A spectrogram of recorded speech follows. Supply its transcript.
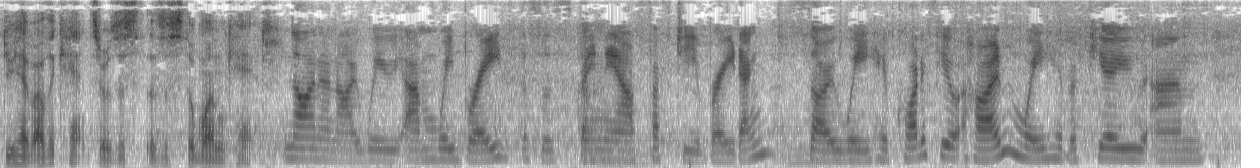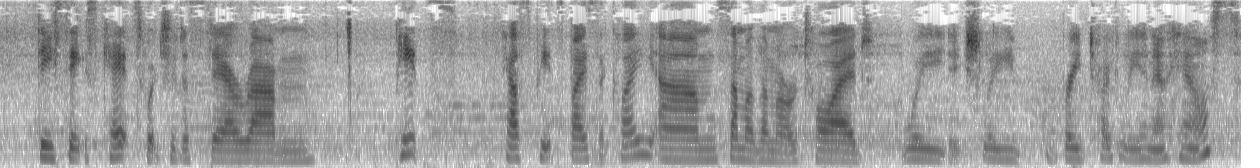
Do you have other cats, or is this, is this the one cat? No, no, no. We um, we breed. This has been our fifth year breeding, so we have quite a few at home. We have a few um, desexed cats, which are just our um, pets, house pets, basically. Um, some of them are retired. We actually breed totally in our house.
